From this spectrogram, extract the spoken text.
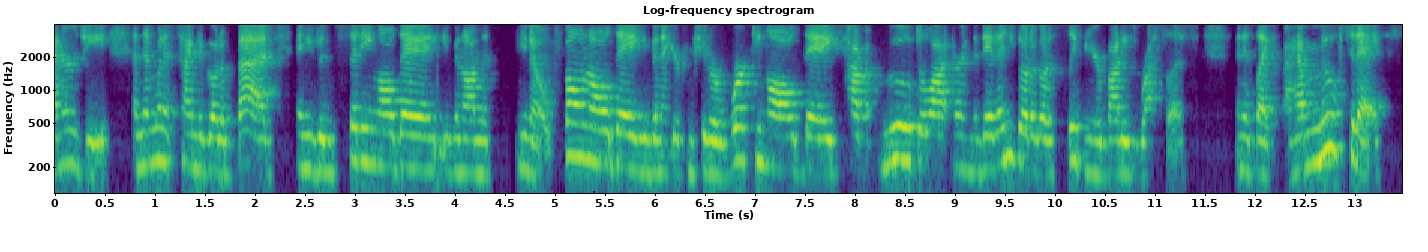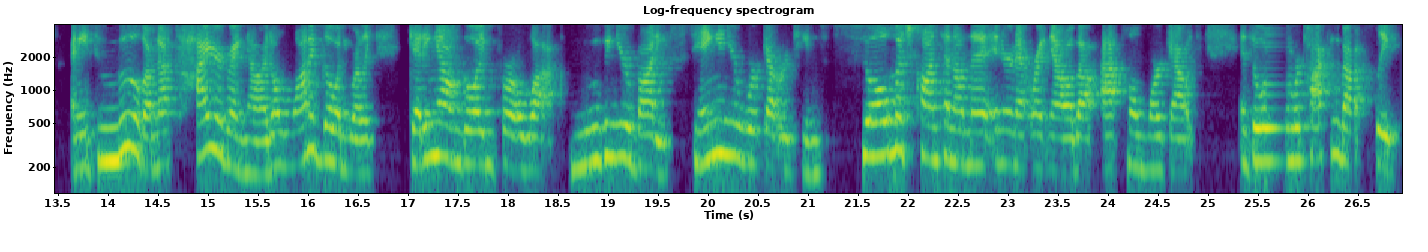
energy. And then when it's time to go to bed and you've been sitting all day, you've been on the you know phone all day you've been at your computer working all day you haven't moved a lot during the day then you go to go to sleep and your body's restless and it's like i haven't moved today I need to move. I'm not tired right now. I don't want to go anywhere. Like getting out and going for a walk, moving your body, staying in your workout routines. So much content on the internet right now about at home workouts. And so when we're talking about sleep,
